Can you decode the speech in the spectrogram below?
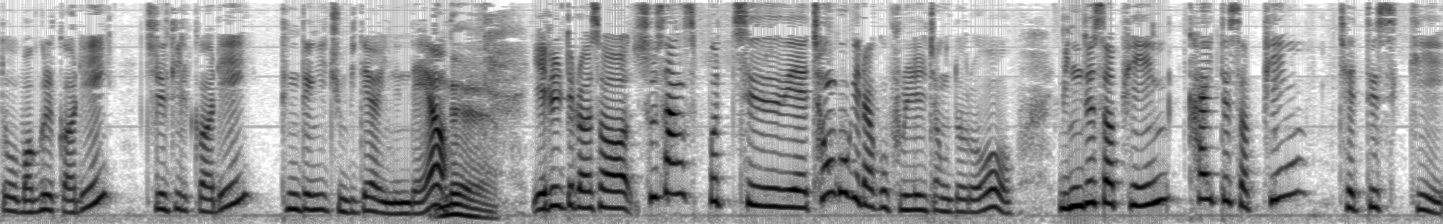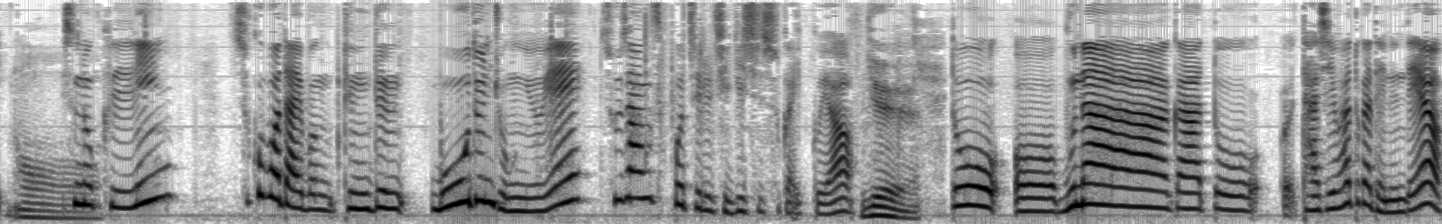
또 먹을거리, 즐길거리, 등등이 준비되어 있는데요. 네. 예를 들어서 수상 스포츠의 천국이라고 불릴 정도로 윈드서핑, 카이트서핑, 제트스키, 어. 스노클링, 스쿠버 다이빙 등등 모든 종류의 수상 스포츠를 즐기실 수가 있고요. 예. 또 어, 문화가 또 다시 화두가 되는데요.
